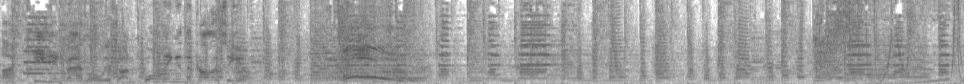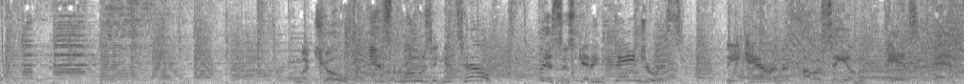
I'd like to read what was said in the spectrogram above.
A heated battle is unfolding in the Colosseum. Oh! Machoke is losing its health. This is getting dangerous. The air in the Colosseum is tense.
